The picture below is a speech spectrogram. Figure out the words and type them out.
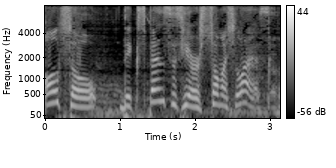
Also, the expenses here are so much less. I was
